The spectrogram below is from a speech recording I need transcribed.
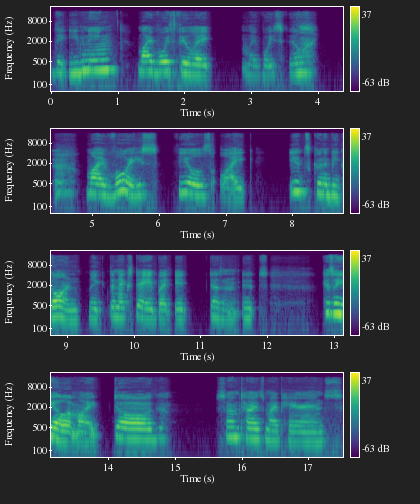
the evening, my voice feel like my voice feel like my voice feels like it's gonna be gone like the next day, but it doesn't. It's because I yell at my dog, sometimes my parents.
